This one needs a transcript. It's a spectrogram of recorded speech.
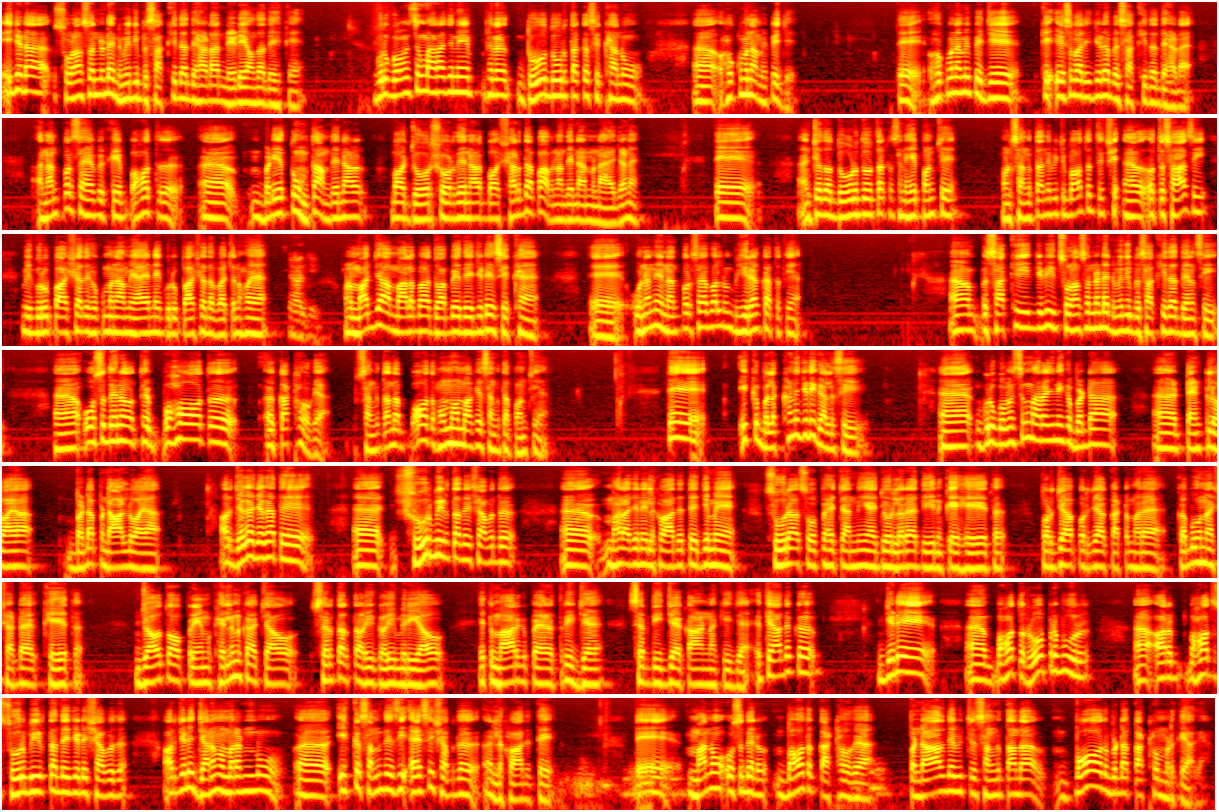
ਇਹ ਜਿਹੜਾ 1699 ਦੀ ਵਿਸਾਖੀ ਦਾ ਦਿਹਾੜਾ ਨੇੜੇ ਆਉਂਦਾ ਦੇਖ ਕੇ ਗੁਰੂ ਗੋਬਿੰਦ ਸਿੰਘ ਮਹਾਰਾਜ ਨੇ ਫਿਰ ਦੂਰ ਦੂਰ ਤੱਕ ਸਿੱਖਾਂ ਨੂੰ ਹੁਕਮਨਾਮੇ ਭੇਜੇ ਤੇ ਹੁਕਮਨਾਮੇ ਭੇਜੇ ਕਿ ਇਸ ਵਾਰੀ ਜਿਹੜਾ ਵਿਸਾਖੀ ਦਾ ਦਿਹਾੜਾ ਹੈ, ਅਨੰਦਪੁਰ ਸਾਹਿਬ ਵਿਖੇ ਬਹੁਤ ਬੜੀ ਧੂਮ-ਧਾਮ ਦੇ ਨਾਲ, ਬਹੁਤ ਜ਼ੋਰ ਸ਼ੋਰ ਦੇ ਨਾਲ, ਬਹੁਤ ਸ਼ਰਧਾ ਭਾਵਨਾ ਦੇ ਨਾਲ ਮਨਾਇਆ ਜਾਣਾ ਹੈ। ਤੇ ਜਦੋਂ ਦੂਰ ਦੂਰ ਤੱਕ ਸਨੇਹ ਪਹੁੰਚੇ ਹੁਣ ਸੰਗਤਾਂ ਦੇ ਵਿੱਚ ਬਹੁਤ ਉਤਸ਼ਾਹ ਸੀ ਵੀ ਗੁਰੂ ਪਾਤਸ਼ਾਹ ਦੇ ਹੁਕਮਨਾਮੇ ਆਏ ਨੇ ਗੁਰੂ ਪਾਤਸ਼ਾਹ ਦਾ ਵਚਨ ਹੋਇਆ ਹਾਂਜੀ। ਹੁਣ ਮਾਝਾ ਮਾਲਵਾ ਦੁਆਬੇ ਦੇ ਜਿਹੜੇ ਸਿੱਖ ਹੈ ਤੇ ਉਹਨਾਂ ਨੇ ਅਨੰਦਪੁਰ ਸਾਹਿਬ ਵੱਲ ਨੂੰ ਵੀਰਾਂ ਕੱਤਤੀਆਂ। ਵਿਸਾਖੀ ਜਿਹੜੀ 1699 ਦੀ ਵਿਸਾਖੀ ਦਾ ਦਿਨ ਸੀ ਉਸ ਦਿਨ ਉੱਥੇ ਬਹੁਤ ਇਕੱਠ ਹੋ ਗਿਆ। ਸੰਗਤਾਂ ਦਾ ਬਹੁਤ ਹਮ ਹਮਾ ਕੇ ਸੰਗਤਾਂ ਪਹੁੰਚੀਆਂ। ਤੇ ਇੱਕ ਵਿਲੱਖਣ ਜਿਹੜੀ ਗੱਲ ਸੀ ਗੁਰੂ ਗੋਬਿੰਦ ਸਿੰਘ ਮਹਾਰਾਜ ਨੇ ਇੱਕ ਵੱਡਾ ਟੈਂਟ ਲਵਾਇਆ ਵੱਡਾ ਪੰਡਾਲ ਲਵਾਇਆ ਔਰ ਜਗ੍ਹਾ ਜਗ੍ਹਾ ਤੇ ਅ, ਸ਼ੂਰਬੀਰਤਾ ਦੇ ਸ਼ਬਦ ਮਹਾਰਾਜ ਨੇ ਲਿਖਵਾ ਦਿੱਤੇ ਜਿਵੇਂ ਸੂਰਾ ਸੋ ਪਹਿਚਾਨੀ ਹੈ ਜੋ ਲਰੈ ਦੀਨ ਕੇ ਹੇਤ ਪੁਰਜਾ ਪੁਰਜਾ ਕੱਟ ਮਰੈ ਕਬੂ ਨਾ ਛੱਡੈ ਖੇਤ। ਜੋ ਤੋ ਪ੍ਰੇਮ ਖੇਲਣ ਕਾ ਚਾਓ ਸਿਰ ਧਰ ਤਲੀ ਗਲੀ ਮੇਰੀ ਆਓ ਇਤ ਮਾਰਗ ਪੈਰ ਤਰੀਜੈ ਸਿਰ ਦੀਜੈ ਕਾਣ ਨਾ ਕੀਜੈ। ਇਤਿਆਦਿਕ ਜਿਹੜੇ ਬਹੁਤ ਰੋਹ ਭਰਪੂਰ ਔਰ ਬਹੁਤ ਸੂਰਬੀਰਤਾ ਦੇ ਜਿਹੜੇ ਸ਼ਬਦ ਔਰ ਜਿਹੜੇ ਜਨਮ ਮਰਨ ਨੂੰ ਇੱਕ ਸਮਝਦੇ ਸੀ, ਐਸੇ ਸ਼ਬਦ ਲਿਖਵਾ ਦਿੱਤੇ। ਤੇ ਮਾਨੋ ਉਸ ਦਿਨ ਬਹੁਤ ਇਕੱਠ ਹੋ ਗਿਆ। ਪੰਡਾਲ ਦੇ ਵਿੱਚ ਸੰਗਤਾਂ ਦਾ ਬਹੁਤ ਵੱਡਾ ਇਕੱਠ ਉਮੜ ਕੇ ਆ ਗਿਆ।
